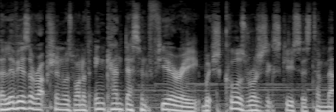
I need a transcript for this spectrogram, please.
Olivia's eruption was one of incandescent fury, which caused Roger's excuses to melt.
